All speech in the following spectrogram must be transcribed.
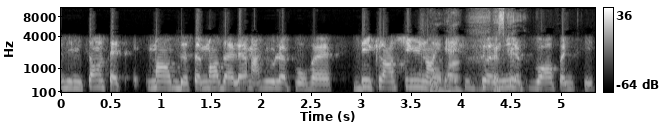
l'émission de, de ce mandat-là, Mario, là, pour euh, déclencher une enquête ou donner le pouvoir policier.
